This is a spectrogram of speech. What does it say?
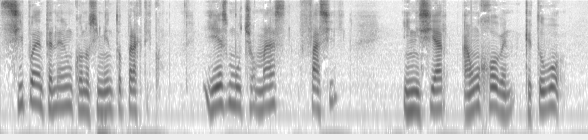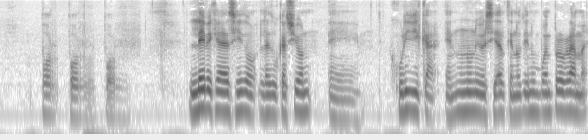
Sí pueden tener un conocimiento práctico y es mucho más fácil iniciar a un joven que tuvo por, por, por leve que haya sido la educación eh, jurídica en una universidad que no tiene un buen programa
